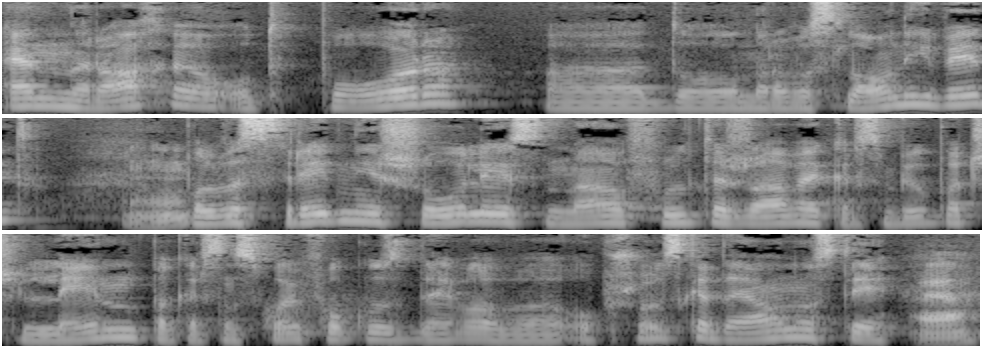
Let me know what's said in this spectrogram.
en rahel odpor uh, do naravoslovnih ved. Uh -huh. Pol v srednji šoli sem imel ful težave, ker sem bil pač len, pa ker sem svoj fokus delal v obšolske dejavnosti. Ja.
